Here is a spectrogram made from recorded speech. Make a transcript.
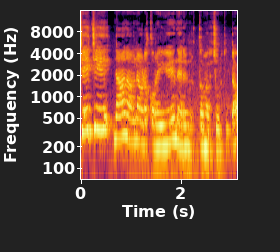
ചേച്ചി ഞാൻ അവൻ അവിടെ കുറേ നേരം വൃത്തം വരച്ചു കൊടുത്തു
